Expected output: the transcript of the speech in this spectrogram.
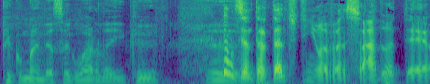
Que comanda essa guarda e que... Uh... Eles, entretanto, tinham avançado até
